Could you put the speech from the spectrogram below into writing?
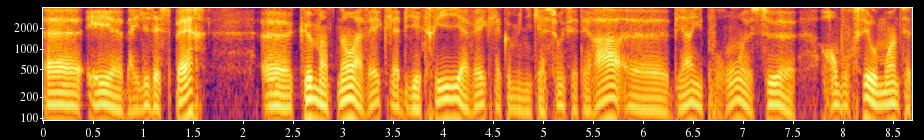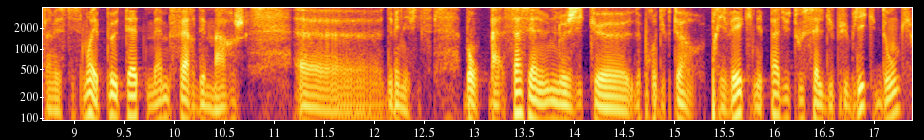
et bah, ils espèrent euh, que maintenant, avec la billetterie, avec la communication, etc., euh, bien, ils pourront euh, se rembourser au moins de cet investissement et peut-être même faire des marges de bénéfices. Bon, bah, ça, c'est une logique de producteur privé qui n'est pas du tout celle du public. Donc,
